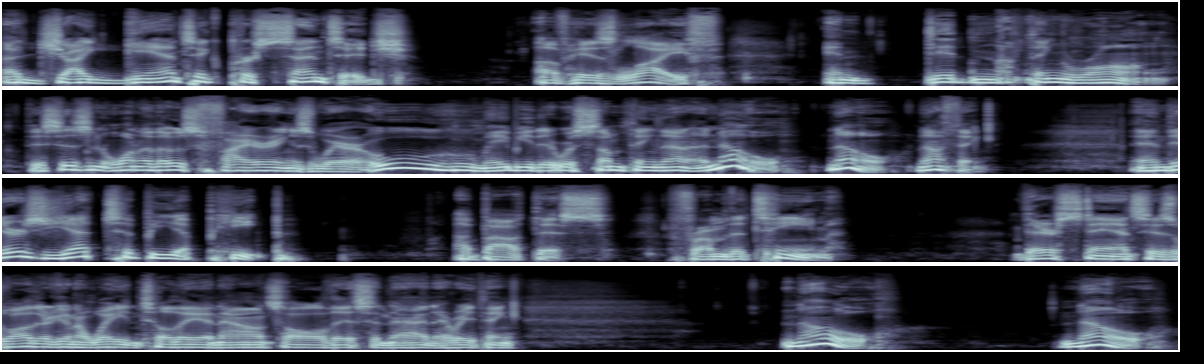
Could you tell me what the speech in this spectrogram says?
a gigantic percentage of his life and did nothing wrong. This isn't one of those firings where, ooh, maybe there was something that. No, no, nothing. And there's yet to be a peep about this from the team. Their stance is, well, they're going to wait until they announce all this and that and everything. No, no.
